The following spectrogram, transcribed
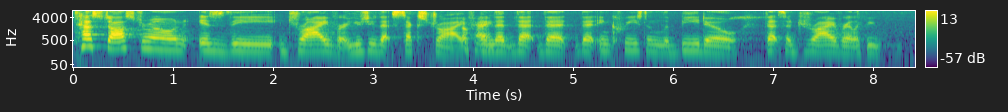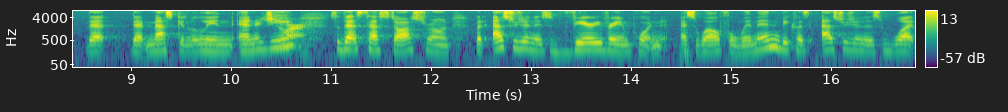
testosterone is the driver, usually that sex drive, Okay. and that that that that increase in libido. That's a driver, like we, that that masculine energy. Sure. So that's testosterone. But estrogen is very very important as well for women because estrogen is what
